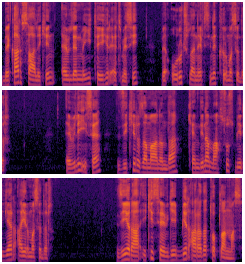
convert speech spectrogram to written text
Bekar salikin evlenmeyi tehir etmesi ve oruçla nefsini kırmasıdır. Evli ise zikir zamanında kendine mahsus bir yer ayırmasıdır. Zira iki sevgi bir arada toplanmaz.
